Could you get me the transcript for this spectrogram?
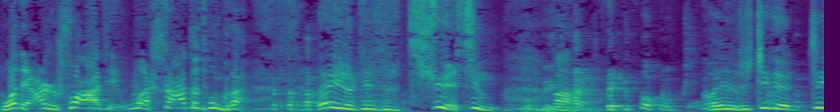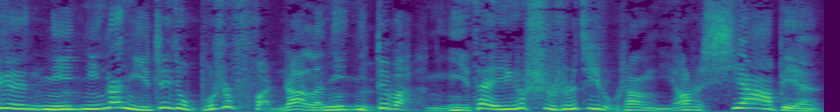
我得二刷去，我杀的痛快，哎呦，这是血性啊！哎呦，这个这个，你你那你这就不是反战了，你你对吧？你你在一个事实基础上，你要是瞎编。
